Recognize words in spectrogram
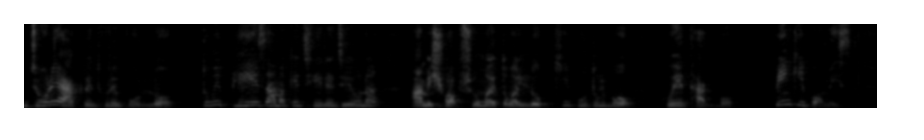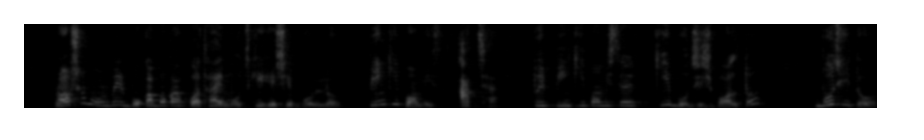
জোরে আঁকড়ে ধরে বলল, তুমি প্লিজ আমাকে ছেড়ে যেও না। আমি সব সময় তোমার লক্ষ্মী পুতুল হয়ে থাকব। পিঙ্কি পমিস রওশন উর্মির বোকা বোকা কথায় মুচকি হেসে বলল পিঙ্কি পমিস আচ্ছা তুই পিঙ্কি পমিসের কি বুঝিস বল তো? বুঝি তো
